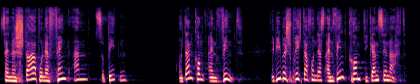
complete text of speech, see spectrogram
seinen Stab und er fängt an zu beten. Und dann kommt ein Wind. Die Bibel spricht davon, dass ein Wind kommt die ganze Nacht.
